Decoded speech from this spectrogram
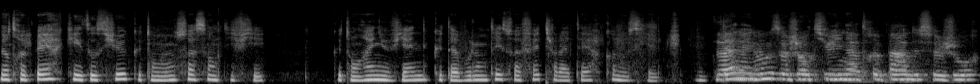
Notre Père qui es aux cieux, que ton nom soit sanctifié, que ton règne vienne, que ta volonté soit faite sur la terre comme au ciel. Donne-nous aujourd'hui notre pain de ce jour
